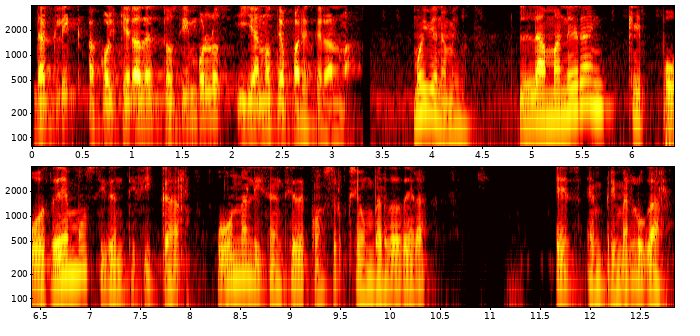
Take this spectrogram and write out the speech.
da clic a cualquiera de estos símbolos y ya no te aparecerán más. Muy bien amigos, la manera en que podemos identificar una licencia de construcción verdadera es, en primer lugar,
